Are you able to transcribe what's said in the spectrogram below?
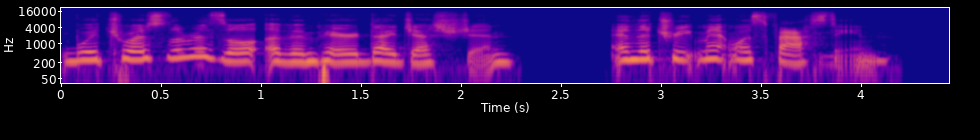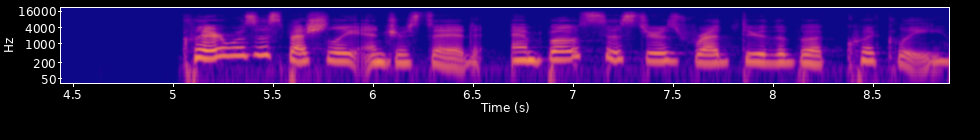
which was the result of impaired digestion, and the treatment was fasting. Claire was especially interested, and both sisters read through the book quickly.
